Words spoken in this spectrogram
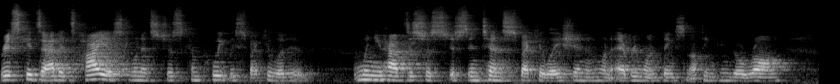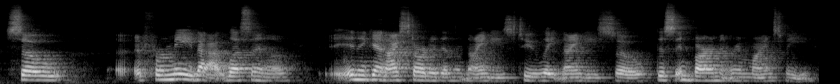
Risk is at its highest when it's just completely speculative. When you have this just, just intense speculation and when everyone thinks nothing can go wrong. So uh, for me, that lesson of, and again, I started in the 90s too, late 90s. So this environment reminds me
